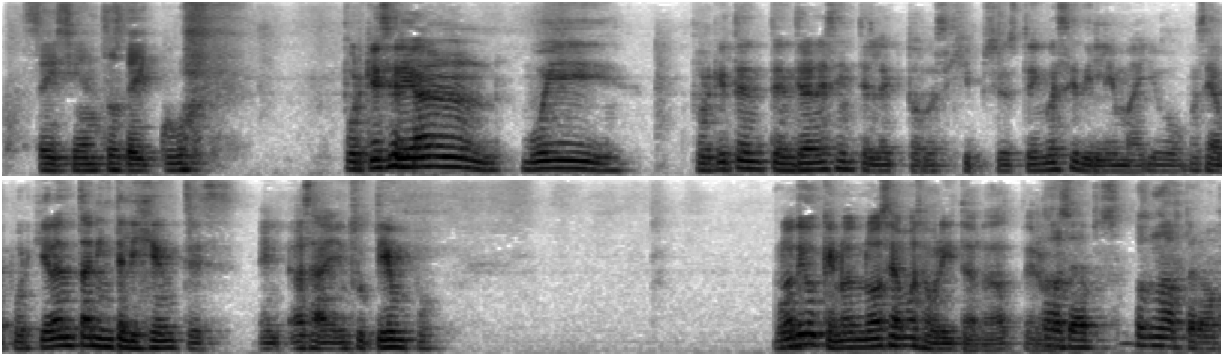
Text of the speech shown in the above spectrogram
super 600 de IQ. ¿por qué serían muy... ¿Por qué ten- tendrían ese intelecto los egipcios? Tengo ese dilema yo. O sea, ¿por qué eran tan inteligentes? En, o sea, en su tiempo. No digo que no, no seamos ahorita, ¿verdad? Pero, O sea, pues, pues no, pero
